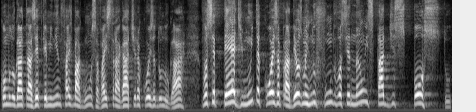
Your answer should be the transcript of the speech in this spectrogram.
como lugar trazer, porque menino faz bagunça, vai estragar, tira coisa do lugar. Você pede muita coisa para Deus, mas no fundo você não está disposto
